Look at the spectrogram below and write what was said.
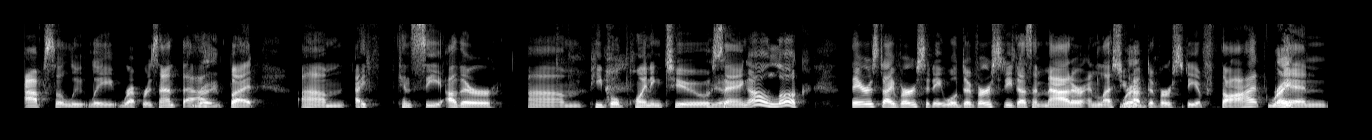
absolutely represent that. Right. But um, I can see other um, people pointing to Yeah. saying, "Oh, look, there's diversity." Well, diversity doesn't matter unless you Right. have diversity of thought Right. and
